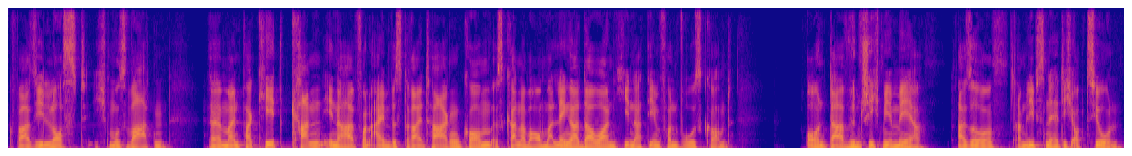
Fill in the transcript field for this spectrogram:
quasi lost. Ich muss warten. Äh, mein Paket kann innerhalb von ein bis drei Tagen kommen. Es kann aber auch mal länger dauern, je nachdem von wo es kommt. Und da wünsche ich mir mehr. Also am liebsten hätte ich Optionen.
